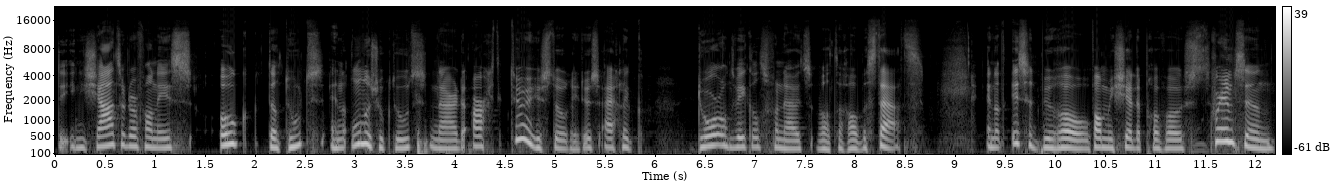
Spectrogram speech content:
de initiator daarvan is, ook dat doet en onderzoek doet naar de architectuurhistorie. Dus eigenlijk doorontwikkeld vanuit wat er al bestaat. En dat is het bureau van Michelle Provoost Crimson.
